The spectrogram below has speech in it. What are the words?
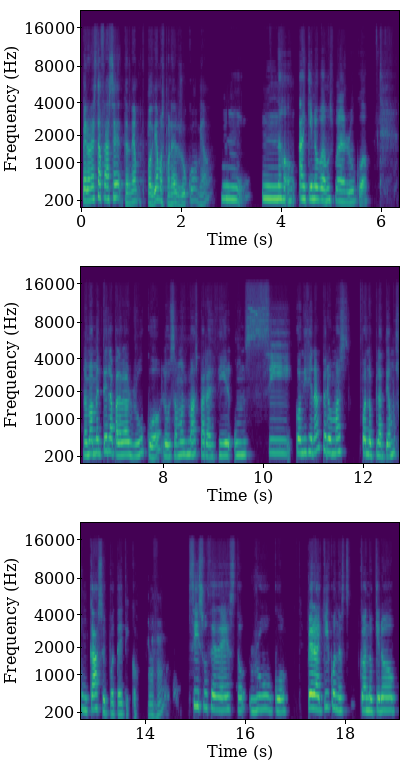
Pero en esta frase tendríamos, podríamos poner rukuo, miau. Mm, No, aquí no podemos poner rukuo. Normalmente la palabra rukuo lo usamos más para decir un sí condicional, pero más cuando planteamos un caso hipotético. Ujú. Si sucede esto, rukuo. Pero aquí cuando, es- cuando quiero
